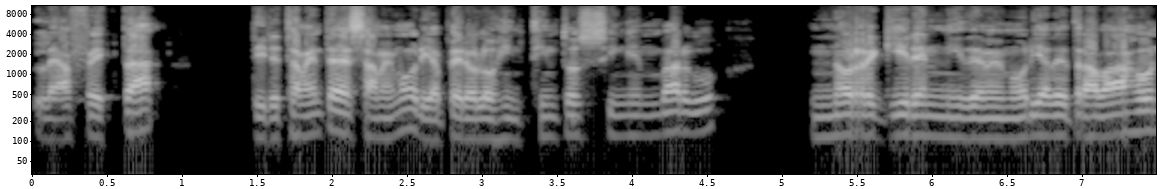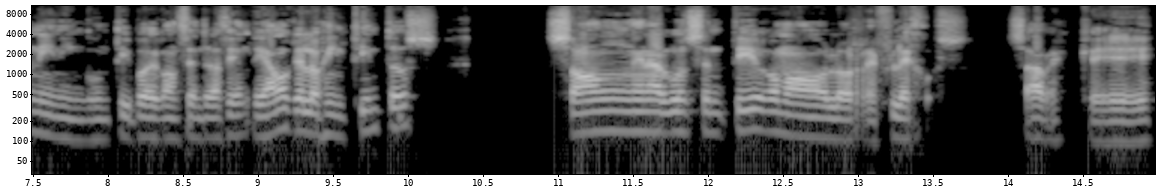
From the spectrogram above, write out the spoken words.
le afecta directamente a esa memoria, pero los instintos, sin embargo, no requieren ni de memoria de trabajo ni ningún tipo de concentración. Digamos que los instintos son en algún sentido como los reflejos, ¿sabes? Que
